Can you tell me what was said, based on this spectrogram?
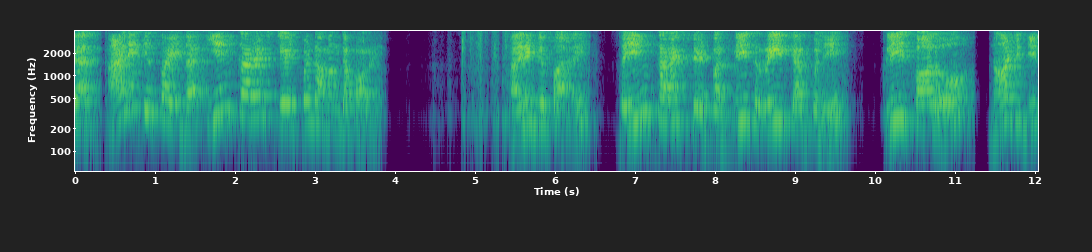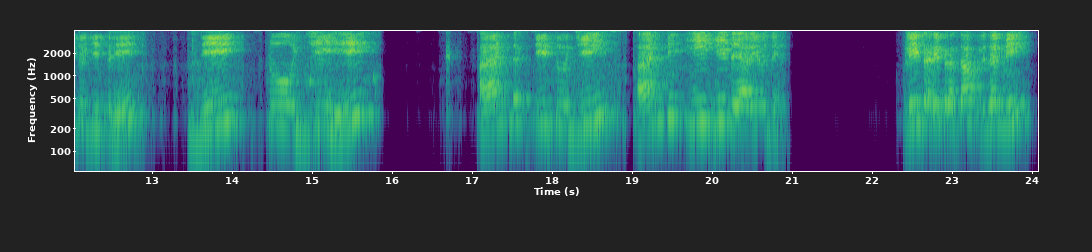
10. Identify the incorrect statement among the following. Identify the incorrect statement. Please read carefully. Please follow not D to G3, D to G and T to G and EG they are using. Please Prasad, listen me.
